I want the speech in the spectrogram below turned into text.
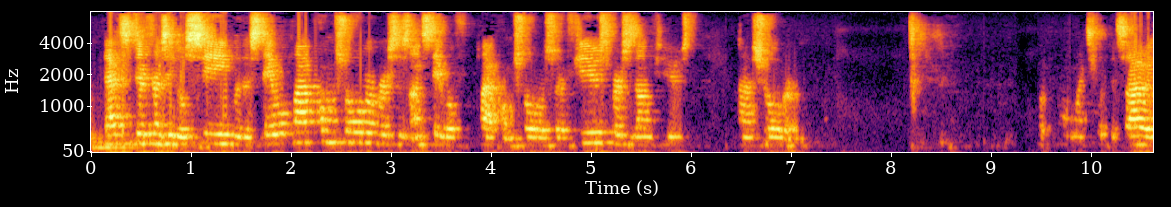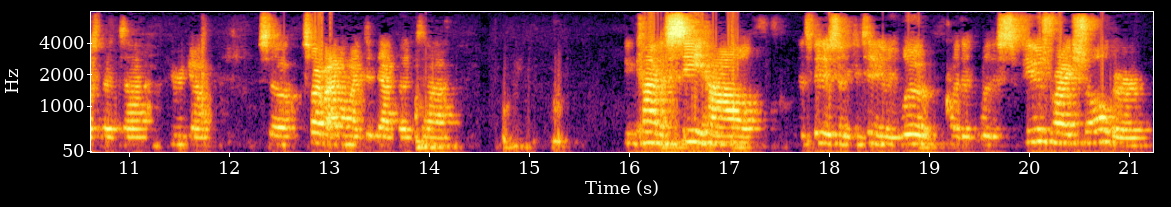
that's the difference that you'll see with a stable platform shoulder versus unstable platform shoulder. So fused versus unfused uh, shoulder. I might flip it sideways, but uh, here we go. So sorry about how I did that, but uh, you can kind of see how this video is going to continually loop with, it, with this fused right shoulder.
